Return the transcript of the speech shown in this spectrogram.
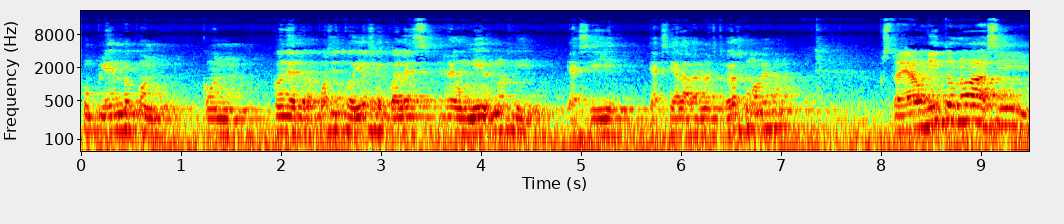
Cumpliendo con, con, con el propósito de Dios, el cual es reunirnos y, así, y así alabar a nuestro Dios, como ven, hermano? Pues estaría bonito, ¿no? Así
